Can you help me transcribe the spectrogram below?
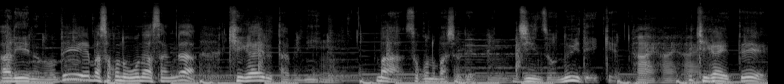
ありえるので、まあ、そこのオーナーさんが着替えるために、まあ、そこの場所でジーンズを脱いでいけ、着替えて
